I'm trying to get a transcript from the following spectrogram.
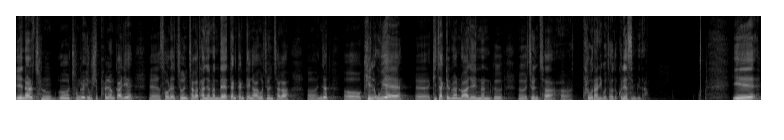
어, 1968년까지 에, 서울에 전차가 다녔는데 땡땡땡하고 전차가 어, 이제 어, 길 위에 에, 기찻길만 놔져 있는 그 어, 전차 어, 타고 다니고 저도 그랬습니다. 예,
